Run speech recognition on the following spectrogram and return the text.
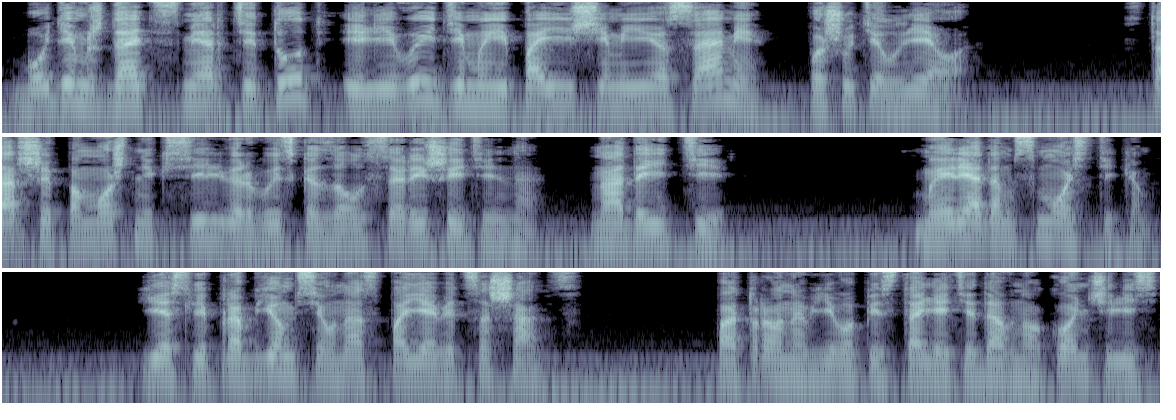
будем ждать смерти тут или выйдем и поищем ее сами?» – пошутил Лео. Старший помощник Сильвер высказался решительно. «Надо идти. Мы рядом с мостиком. Если пробьемся, у нас появится шанс. Патроны в его пистолете давно кончились,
